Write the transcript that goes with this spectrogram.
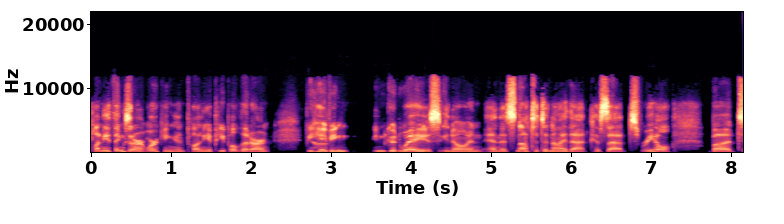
plenty of things that aren't working and plenty of people that aren't behaving in good ways you know? And and it's not to deny that because that's real but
